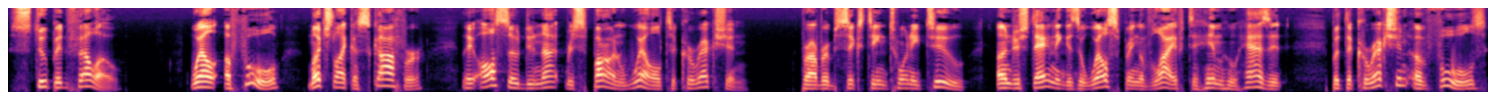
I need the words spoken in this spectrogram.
stupid fellow. Well, a fool, much like a scoffer, they also do not respond well to correction. Proverbs 16:22 Understanding is a wellspring of life to him who has it, but the correction of fools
